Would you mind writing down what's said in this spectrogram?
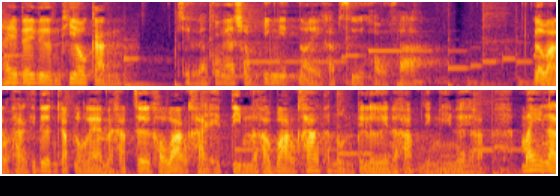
ให้ได้เดินเที่ยวกัน เสร็จแล้วก็แวะช้อปปิ้งนิดหน่อยครับ ซื้อของฝาก ระหว่างทางที่เดินกลับโรงแรมนะครับ เจอเขาวางขายไอติมนะครับ วางข้างถนนไปเลยนะครับ อย่างนี้เลยครับ ไม่ละ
